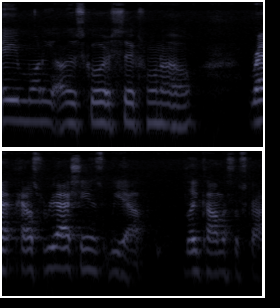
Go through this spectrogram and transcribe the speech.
amoney underscore 610. Rap House Reactions, we out. Like, comment, subscribe.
